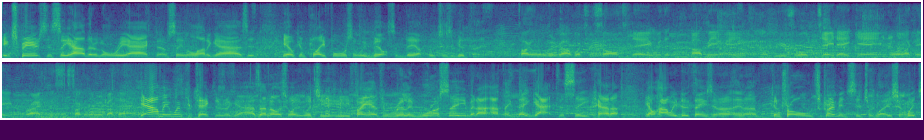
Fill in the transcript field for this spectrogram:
experience and see how they're going to react. And I've seen a lot of guys that you know can play for us, and we built some depth, which is a good thing. Talk a little bit about what you saw today with it not being a usual J-Day game, more like a practice. Just talk a little bit about that. Yeah, I mean, we protected the guys. I know it's what, what you, you fans would really want to see, but I, I think they got to see kind of, you know, how we do things in a, in a controlled scrimmage situation, which,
